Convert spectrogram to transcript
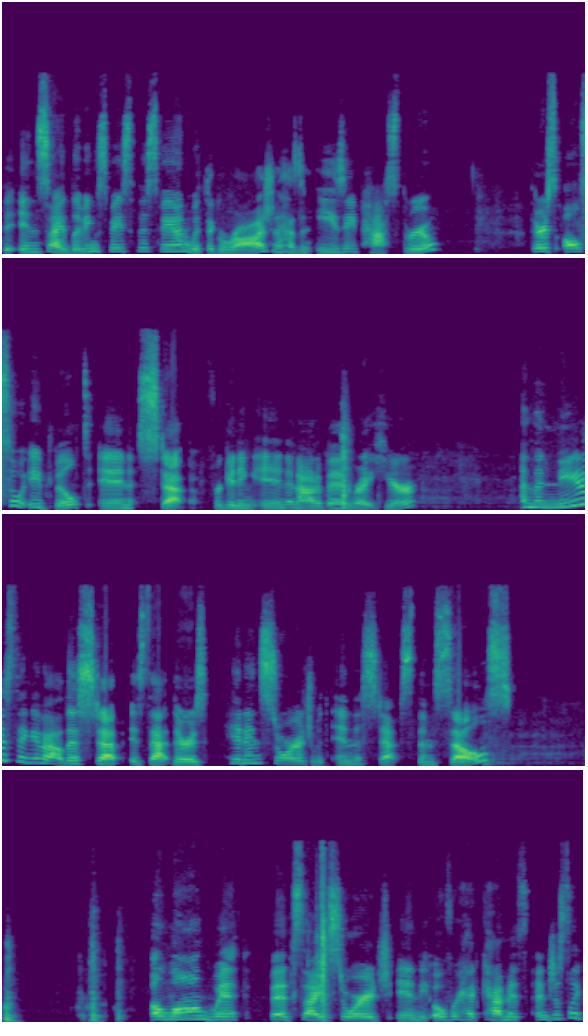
the inside living space of this van with the garage and it has an easy pass through. There's also a built-in step for getting in and out of bed right here. And the neatest thing about this step is that there's hidden storage within the steps themselves, along with bedside storage in the overhead cabinets. And just like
